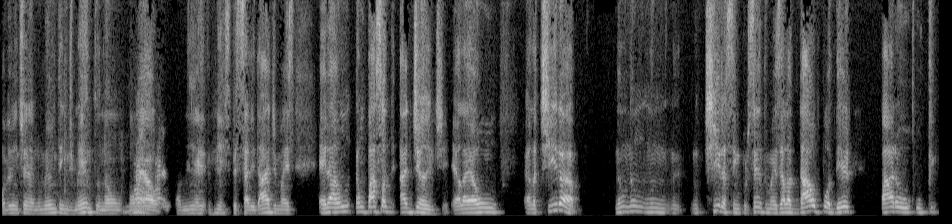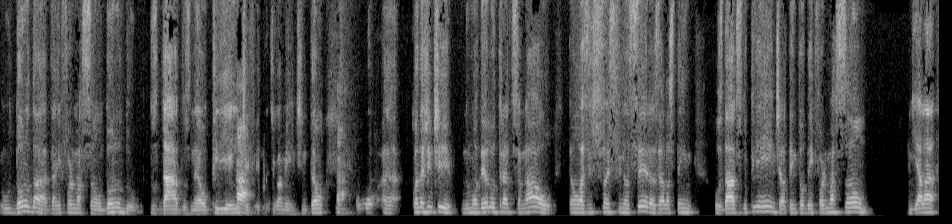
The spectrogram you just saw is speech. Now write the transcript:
obviamente, né, no meu entendimento, não, não é a, a minha, minha especialidade, mas ela é um, é um passo adiante. Ela é um, ela tira, não, não, não, não tira 100%, mas ela dá o poder para o, o, o dono da, da, informação, o dono do, dos dados, né, o cliente, ah. efetivamente. Então, ah. o, a, quando a gente, no modelo tradicional, então as instituições financeiras, elas têm os dados do cliente, ela tem toda a informação, e ela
